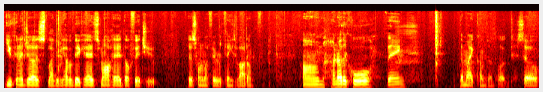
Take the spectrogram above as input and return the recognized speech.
you can adjust. Like if you have a big head, small head, they'll fit you. That's one of my favorite things about them. Um, another cool thing the mic comes unplugged. So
